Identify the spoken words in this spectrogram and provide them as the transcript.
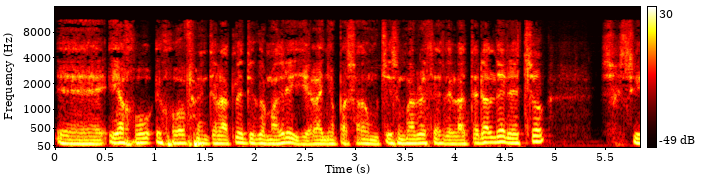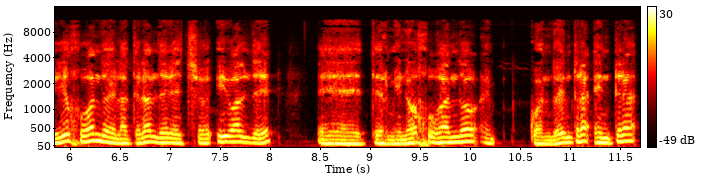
eh, y, jugó, y, jugó, frente al Atlético de Madrid y el año pasado muchísimas veces de lateral derecho, siguió jugando de lateral derecho y Valdé eh, terminó jugando, eh, cuando entra, entra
